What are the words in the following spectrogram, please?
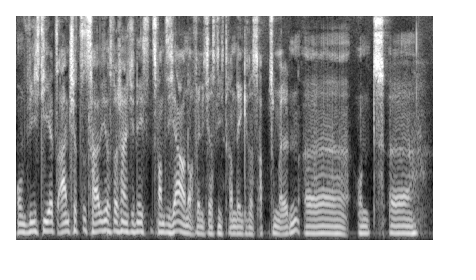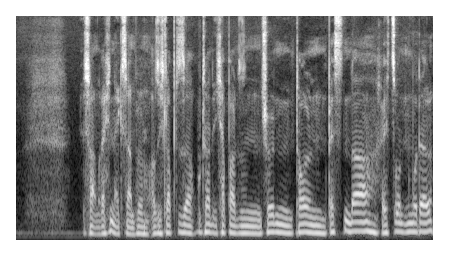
Und wie ich die jetzt einschätze, zahle ich das wahrscheinlich die nächsten 20 Jahre noch, wenn ich das nicht dran denke, das abzumelden. Äh, und äh, ist halt ein Rechenexempel. Also ich glaube, dieser Router, ich habe halt so einen schönen, tollen, besten da, rechts unten Modell.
